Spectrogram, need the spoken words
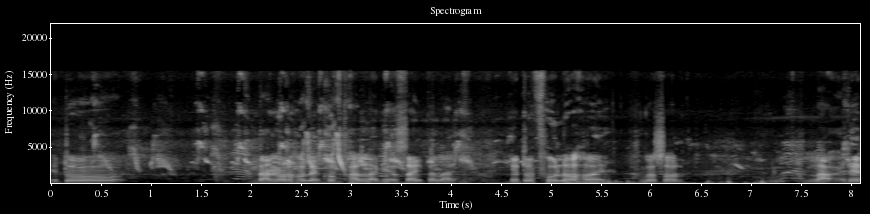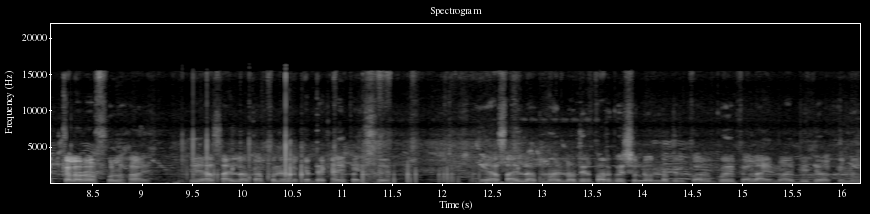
এইটো ডাঙৰ হ'লে খুব ভাল লাগে চাই পেলাই। এইটো ফুলো হয় গছৰ। ৰেড কালাৰৰ ফুল হয়। এয়া চাই লওক আপোনালোকে দেখাই পাইছে। এয়া চাই লওক মই নদীৰ পাৰ গৈছিলোঁ নদীৰ পাৰ গৈ পেলাই মই ভিডিঅ'খিনি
